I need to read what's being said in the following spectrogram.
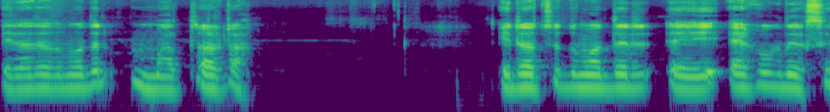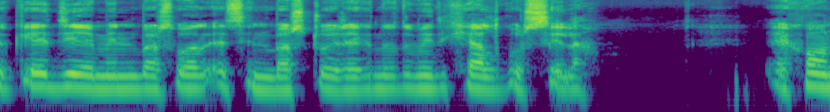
এটা হচ্ছে তোমাদের মাত্রাটা। এটা হচ্ছে তোমাদের এই একক দেখছে KG M inverse one S inverse two এটা কিন্তু তুমি খেয়াল করছিলা। এখন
